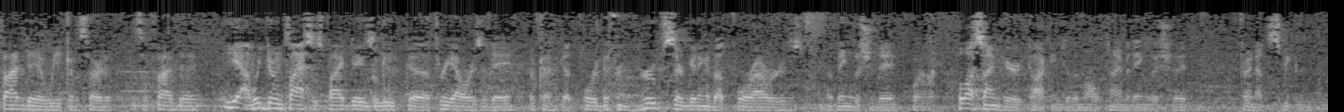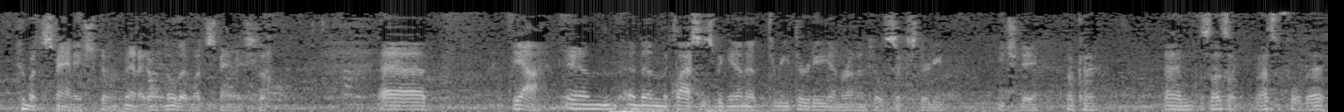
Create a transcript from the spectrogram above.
five day a week. I'm sorry, it's a five day. Yeah, we're doing classes five days a week, uh, three hours a day. Okay. We've got four different groups. They're getting about four hours of English a day. Wow. Plus, I'm here talking to them all the time in English. I try not to speak too much Spanish, and I don't know that much Spanish, so. Uh, yeah, and and then the classes begin at 3:30 and run until 6:30 each day. Okay. And so that's like that's a full day.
